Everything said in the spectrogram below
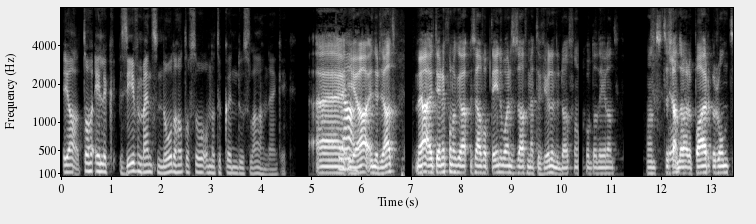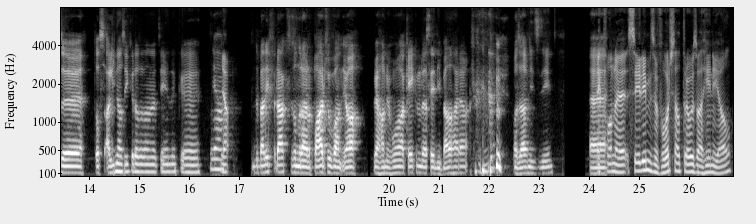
ja, toch eigenlijk zeven mensen nodig had of zo om dat te kunnen doorslagen, denk ik. Eh, Ja. ja. inderdaad. Maar ja, uiteindelijk vond ik dat zelf op het einde waren ze zelf met te veel, inderdaad, vond ik op dat eiland. Want er Ja. zaten er een paar rond. eh het was Alina zeker dat het dan uiteindelijk eh, Ja. Ja. de bel heeft geraakt. Er stonden er een paar zo van, ja, we gaan nu gewoon gaan kijken hoe dat zij die bel gaan raken. maar zelf niets deed. Eh, ik vond eh Selim zijn voorstel trouwens wel geniaal.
